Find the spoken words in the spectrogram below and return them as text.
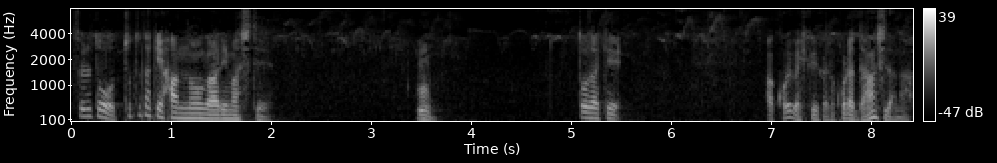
すると、ちょっとだけ反応がありまして、うん。とだけ、あ、声が低いからこれは男子だな、と。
